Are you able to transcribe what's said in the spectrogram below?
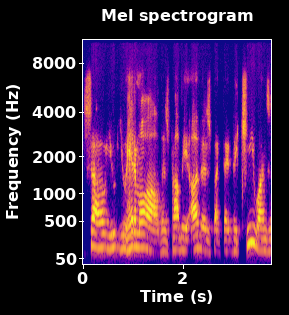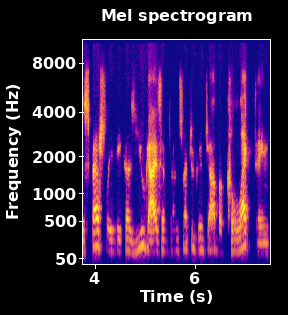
so you you hit them all there's probably others but the, the key ones especially because you guys have done such a good job of collecting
